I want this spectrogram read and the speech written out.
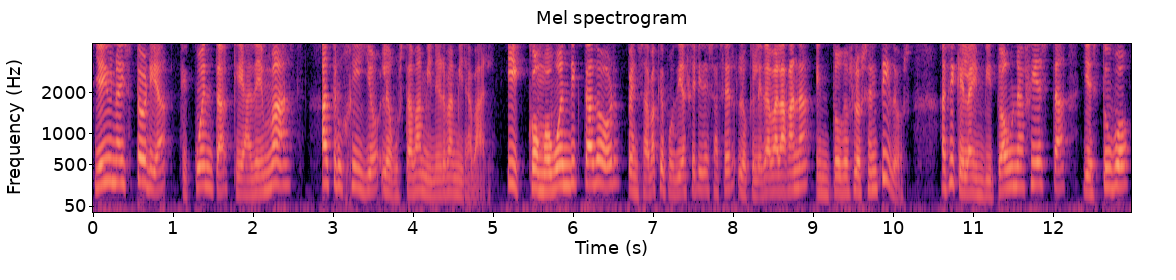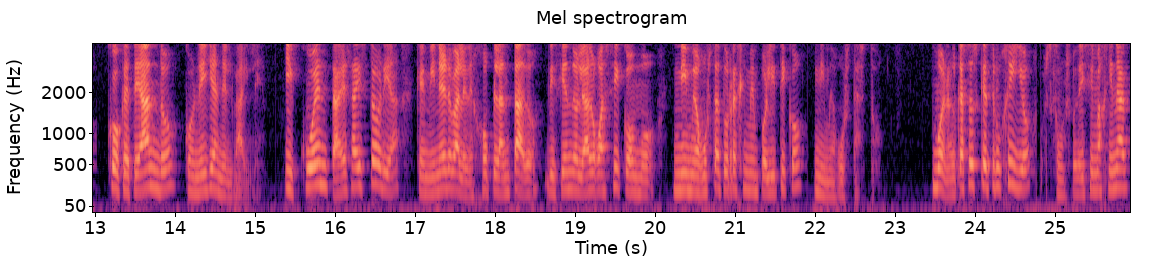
Y hay una historia que cuenta que además a Trujillo le gustaba Minerva Mirabal. Y como buen dictador pensaba que podía hacer y deshacer lo que le daba la gana en todos los sentidos. Así que la invitó a una fiesta y estuvo coqueteando con ella en el baile. Y cuenta esa historia que Minerva le dejó plantado, diciéndole algo así como ni me gusta tu régimen político, ni me gustas tú. Bueno, el caso es que Trujillo, pues como os podéis imaginar,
